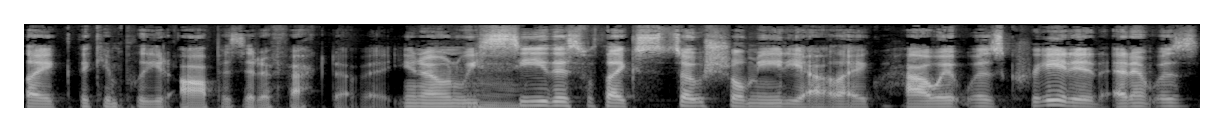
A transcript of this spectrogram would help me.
like the complete opposite effect of it you know and we Mm. see this with like social media like how it was created and it was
